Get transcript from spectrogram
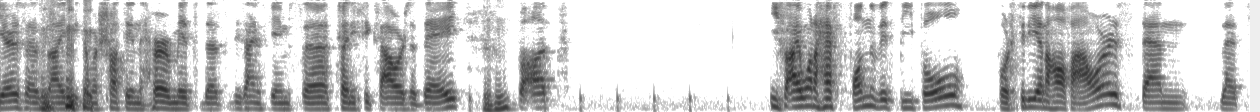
years as I become a shut-in hermit that designs games uh, 26 hours a day. But if I want to have fun with people for three and a half hours, then let's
